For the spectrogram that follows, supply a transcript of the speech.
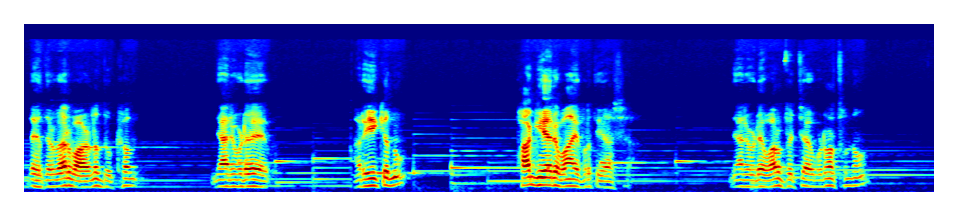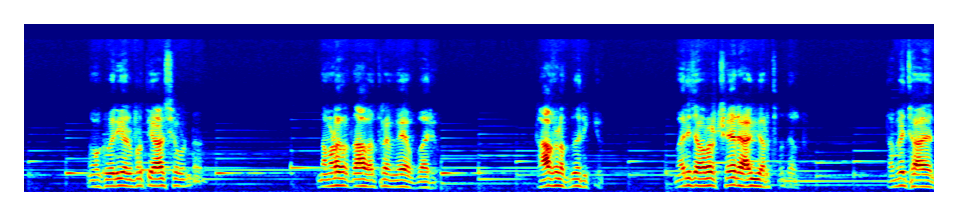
അദ്ദേഹത്തിന്റെ വേർപാടുള്ള ദുഃഖം ഞാനിവിടെ അറിയിക്കുന്നു. ഭാഗ്യകരമായ പ്രത്യാശ. ഞാനിവിടെ ഓർപ്പിച്ച് ഉണർത്തുന്നു. നമുക്ക് വലിയൊരു പ്രത്യാശയുണ്ട്. നമ്മുടെ കർത്താവ് എത്രയും വേഗം വരും. കാഹളം ധരിക്കും. മരിച്ചവർ ക്ഷേരായി ഉയർത്തി നിൽക്കും. തമ്പിച്ചായൻ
